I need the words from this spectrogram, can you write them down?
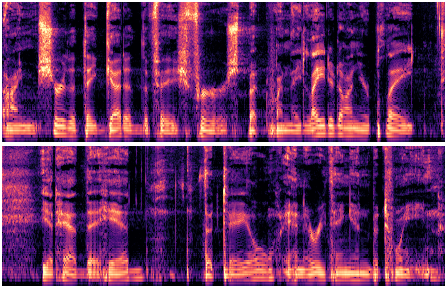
I'm sure that they gutted the fish first, but when they laid it on your plate, it had the head, the tail, and everything in between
